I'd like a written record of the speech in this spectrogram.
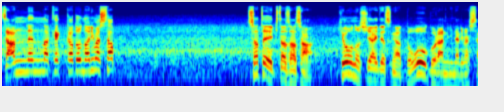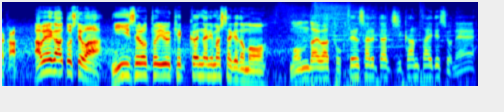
残念な結果となりました。さて北澤さん今日の試合ですがどうご覧になりましたか？アウェー側としては2-0という結果になりましたけども問題は得点された時間帯ですよね。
